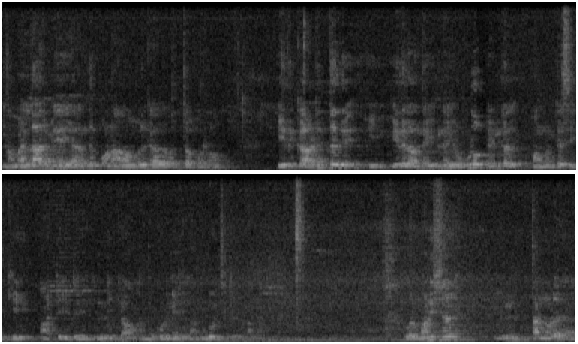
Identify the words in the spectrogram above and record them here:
நம்ம எல்லாருமே இறந்து போன அவங்களுக்காக வருத்தப்படுறோம். இதுக்கு அடுத்தது இதில் வந்து இன்னும் எவ்வளோ பெண்கள் அவங்கள்ட்ட சிக்கி மாட்டிக்கிட்டு இன்றைக்கும் அந்த கொடுமைகள்லாம் அனுபவிச்சுட்டு இருக்காங்க. ஒரு மனுஷன் இன்- தன்னோட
